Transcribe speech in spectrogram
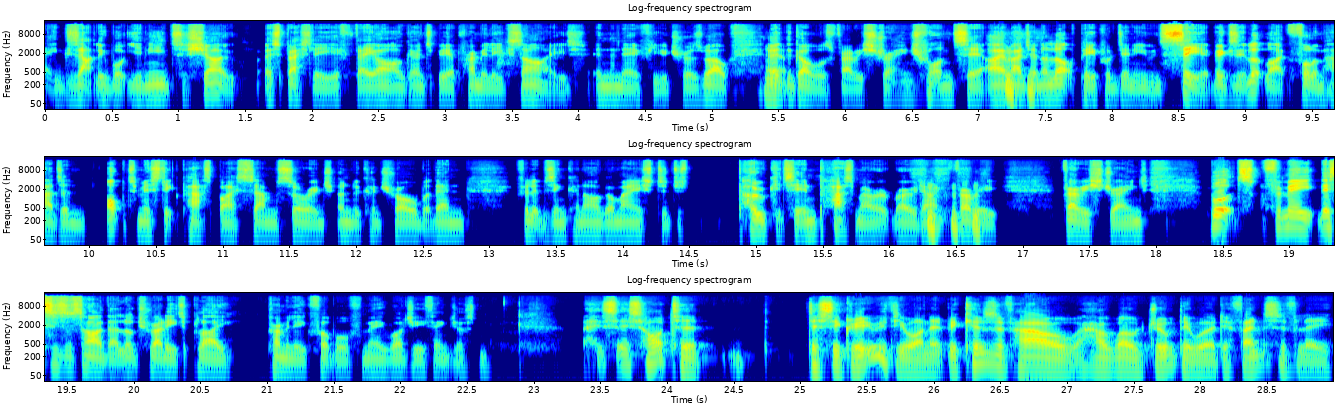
exactly what you need to show, especially if they are going to be a Premier League side in the near future as well. Uh, yeah. Uh, the goal was very strange, wasn't it? I imagine a lot of people didn't even see it because it looked like Fulham had an optimistic pass by Sam Surridge under control, but then Philip Zinkernagel managed to just poke it in past Marek Rodak. Very, very strange. But for me, this is a side that looks ready to play Premier League football for me. What do you think, Justin? It's, it's hard to disagree with you on it because of how, how well drilled they were defensively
